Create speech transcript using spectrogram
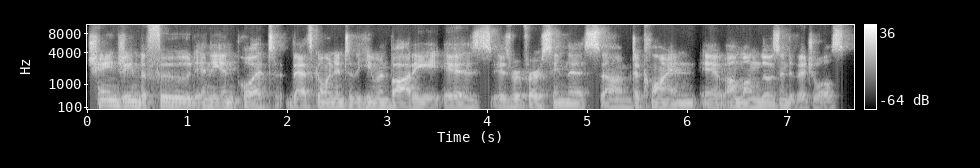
changing the food and the input that's going into the human body is is reversing this um, decline eh, among those individuals.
